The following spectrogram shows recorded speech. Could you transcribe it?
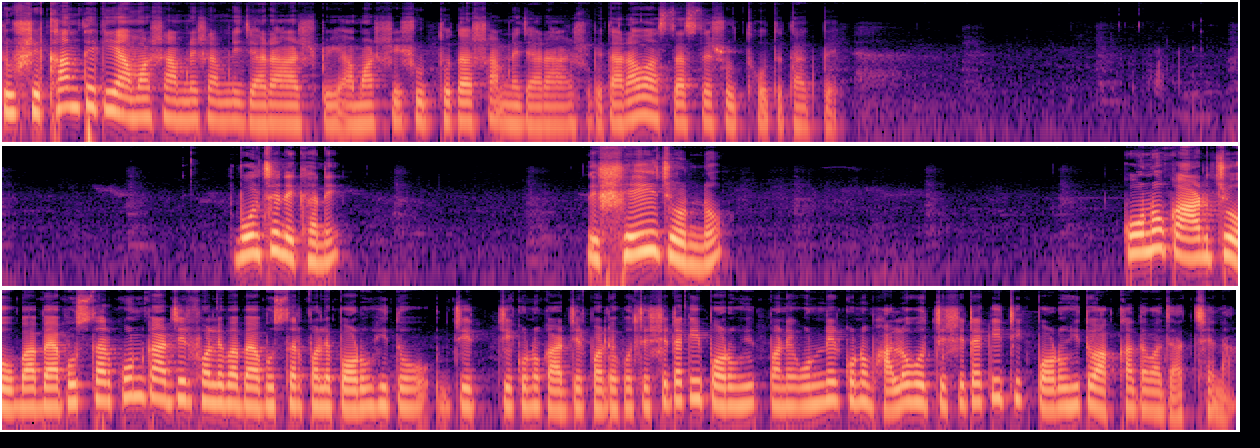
তো সেখান থেকে আমার সামনে সামনে যারা আসবে, আমার সেই শুদ্ধতার সামনে যারা আসবে, তারাও আস্তে আস্তে শুদ্ধ হতে থাকবে। বলছেন এখানে যে সেই জন্য কোনো কার্য বা ব্যবস্থার, কোন কার্যের ফলে বা ব্যবস্থার ফলে পরহিত যে যে কোনো কার্যের ফলে হচ্ছে সেটাকেই পরহিত মানে অন্যের কোনো ভালো হচ্ছে সেটাকেই ঠিক পরহিত আখ্যা দেওয়া যাচ্ছে না।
